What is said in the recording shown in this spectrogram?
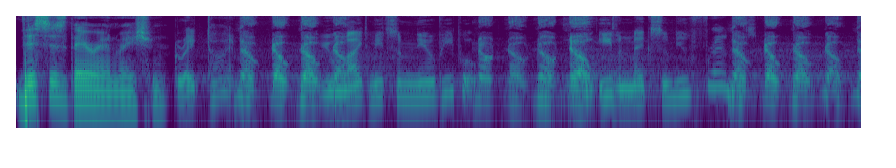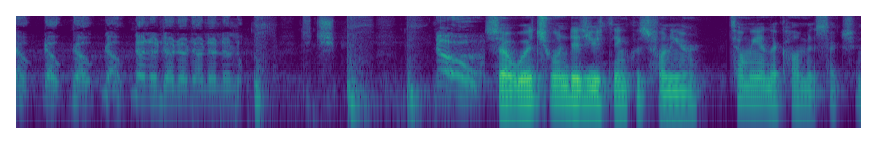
This is their animation. Great time. No, no, no, You no. might meet some new people. No, no, no, You no. even make some new friends. No, no, no, no, no, no, no, no, no, no, no, no, no, no, no, no. No. So, which one did you think was funnier? Tell me in the comment section.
